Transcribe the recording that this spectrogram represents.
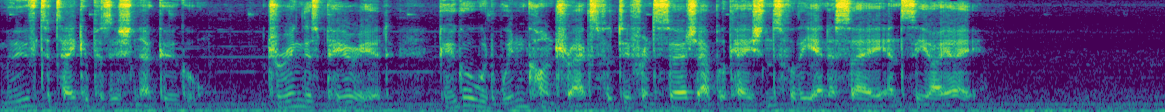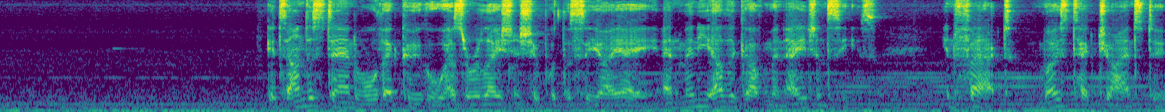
moved to take a position at Google. During this period, Google would win contracts for different search applications for the NSA and CIA. It's understandable that Google has a relationship with the CIA and many other government agencies. In fact, most tech giants do.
